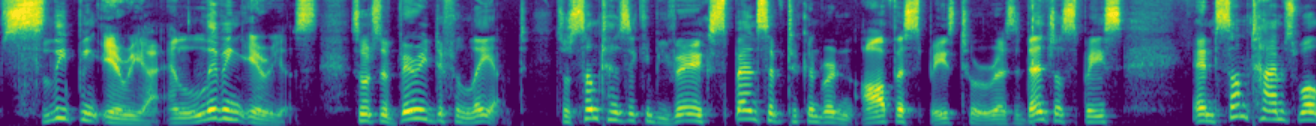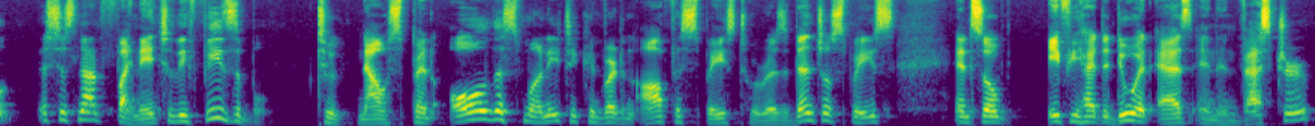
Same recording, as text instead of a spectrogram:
sleeping area and living areas. So it's a very different layout. So sometimes it can be very expensive to convert an office space to a residential space. And sometimes, well, it's just not financially feasible to now spend all this money to convert an office space to a residential space. And so if you had to do it as an investor,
